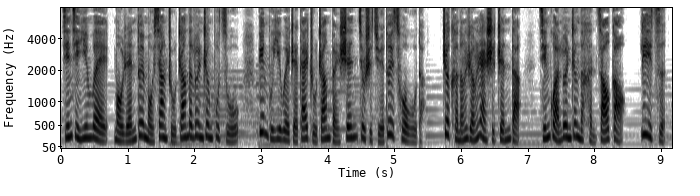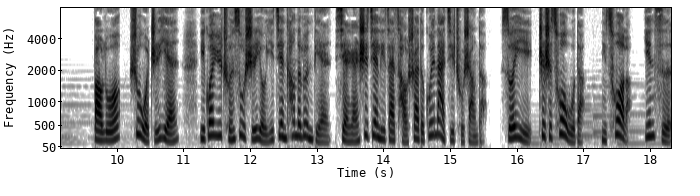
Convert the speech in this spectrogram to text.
仅仅因为某人对某项主张的论证不足，并不意味着该主张本身就是绝对错误的。这可能仍然是真的，尽管论证的很糟糕。例子。保罗，恕我直言，你关于纯素食有益健康的论点显然是建立在草率的归纳基础上的，所以这是错误的。你错了，因此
